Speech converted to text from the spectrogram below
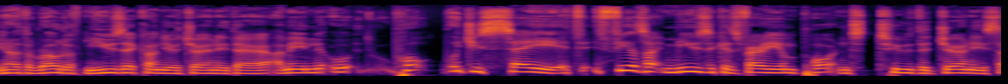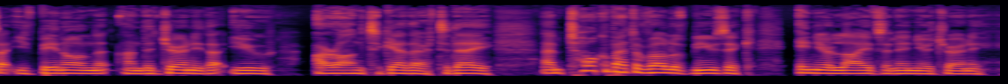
you know the road of music on your journey there. I mean, what would you say? It, it feels like music is very important to the journeys that you've been on and the journey that you are on together today. And um, talk about the role of music in your lives and in your journey.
